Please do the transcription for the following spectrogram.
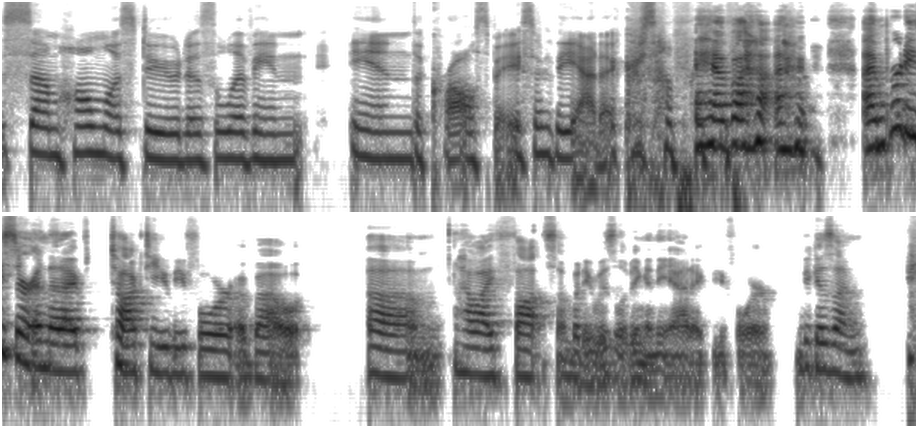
some homeless dude is living in the crawl space or the attic or I something. have I, I'm pretty certain that I've talked to you before about um how I thought somebody was living in the attic before because I'm you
